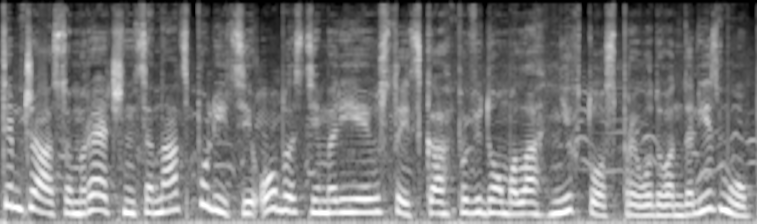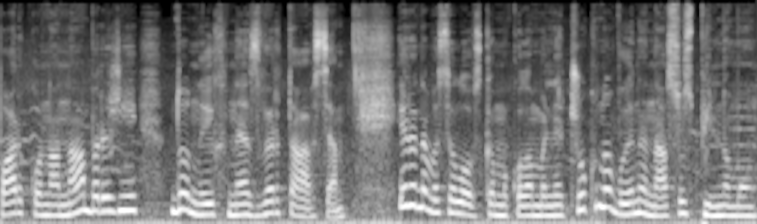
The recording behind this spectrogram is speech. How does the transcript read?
Тим часом речниця Нацполіції області Марія Юстицька повідомила, ніхто з приводу вандалізму у парку на набережній до них не звертався. Ірина Василовська, Микола Мельничук. Новини на Суспільному.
